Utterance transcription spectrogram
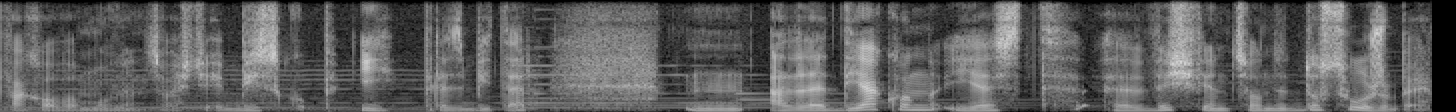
fachowo mówiąc właściwie biskup i prezbiter, mm, ale diakon jest wyświęcony do służby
